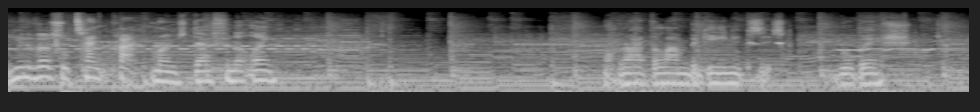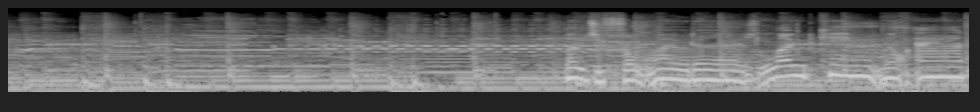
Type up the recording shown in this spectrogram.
Universal tank pack, most definitely. Not gonna add the Lamborghini because it's rubbish. Loads of front loaders. Load King we'll add.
